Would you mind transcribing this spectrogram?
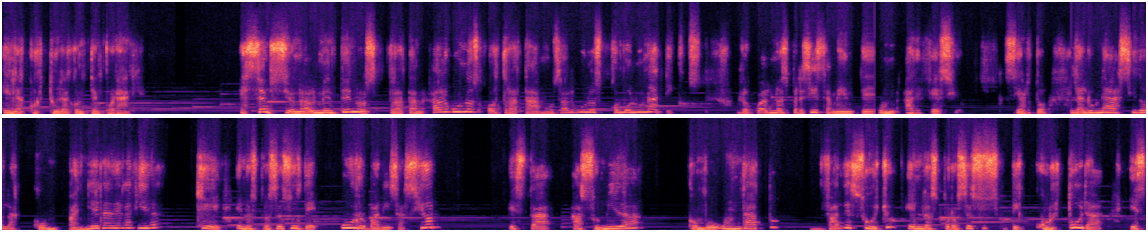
en la cultura contemporánea. Excepcionalmente nos tratan algunos o tratamos algunos como lunáticos, lo cual no es precisamente un adefesio, ¿cierto? La luna ha sido la compañera de la vida que en los procesos de urbanización está asumida como un dato, va de suyo, en los procesos de cultura es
